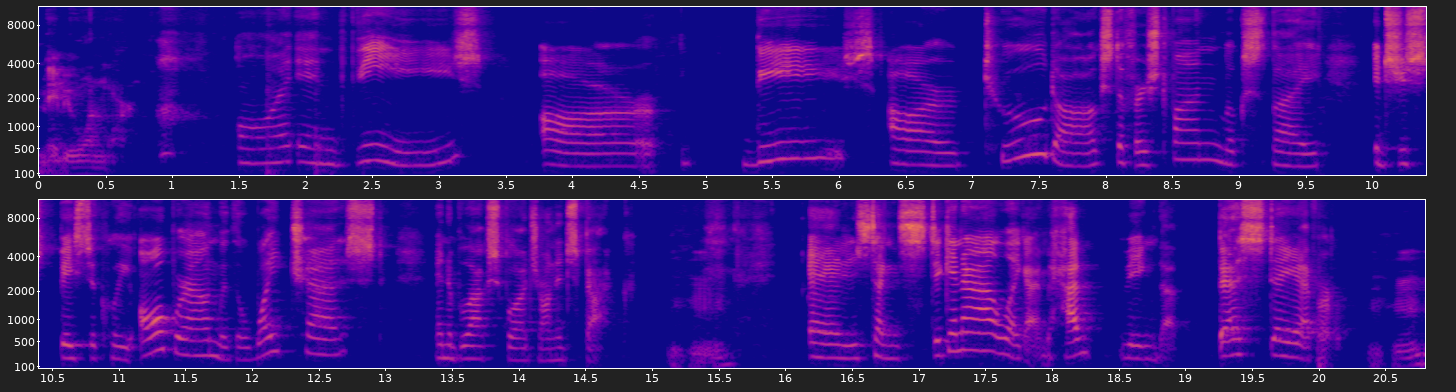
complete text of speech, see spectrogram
maybe one more. oh, and these are these are two dogs. The first one looks like it's just basically all brown with a white chest and a black splotch on its back. hmm And its tongue is sticking out like I'm having the best day ever. hmm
